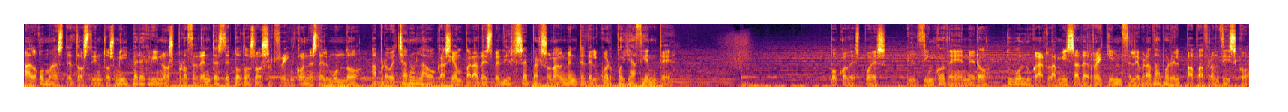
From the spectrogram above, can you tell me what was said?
Algo más de 200.000 peregrinos procedentes de todos los rincones del mundo aprovecharon la ocasión para despedirse personalmente del cuerpo yaciente. Poco después, el 5 de enero, tuvo lugar la misa de Requiem celebrada por el Papa Francisco.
